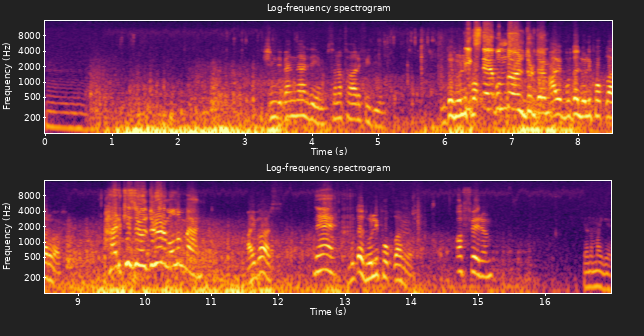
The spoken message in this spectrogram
Hmm. Şimdi ben neredeyim? Sana tarif edeyim. Burada lollipop... X'de bunu da öldürdüm. Abi burada lollipoplar var. Herkesi öldürüyorum oğlum ben. Aybars. Ne? Burada lollipoplar var. Aferin. Yanıma gel.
